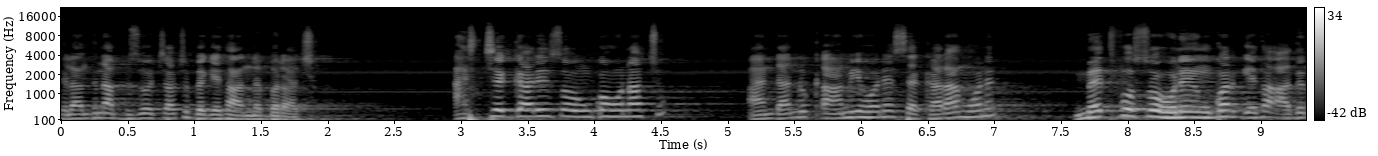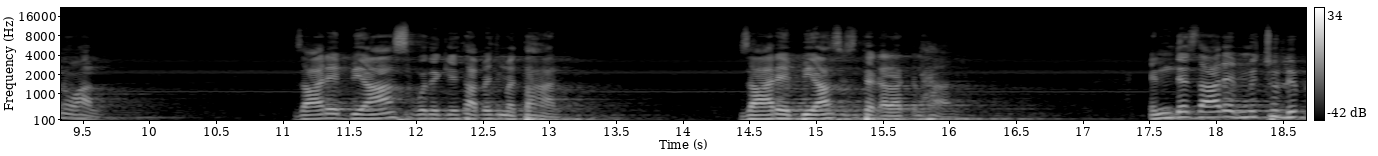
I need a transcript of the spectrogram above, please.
ትላንትና ብዙዎቻችሁ በጌታ አልነበራችሁ። አስቸጋሪ ሰው እንኳን ሆናችሁ አንዳንዱ ቃሚ ሆነ ሰካራም ሆነ መጥፎ ሰው ሆነ እንኳን ጌታ አድኖሃል። ዛሬ ቢያንስ ወደ ጌታ ቤት መጥተሃል። ዛሬ ቢያንስ እዚህ ተቀላቅልሃል። እንደ ዛሬ ምቹ ልብ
